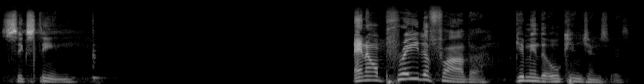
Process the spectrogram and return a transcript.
16. And I'll pray the Father. Give me the old King James, please.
